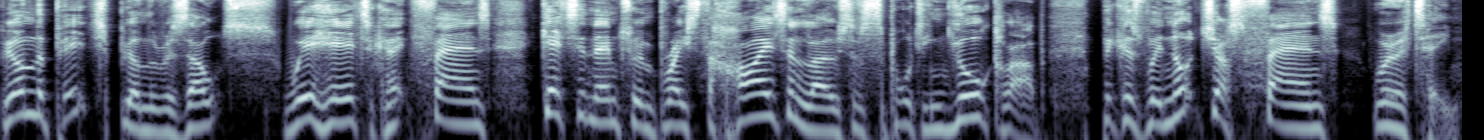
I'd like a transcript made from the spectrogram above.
Beyond the pitch, beyond the results, we're here to connect fans, getting them to embrace the highs and lows of supporting your club because we're not just fans, we're a team.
